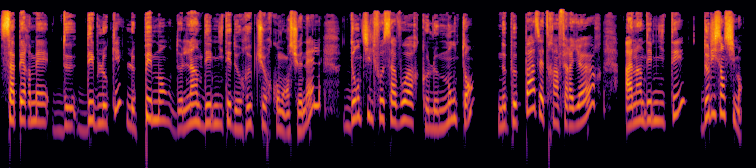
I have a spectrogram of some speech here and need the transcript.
ça permet de débloquer le paiement de l'indemnité de rupture conventionnelle, dont il faut savoir que le montant ne peut pas être inférieur à l'indemnité de licenciement.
